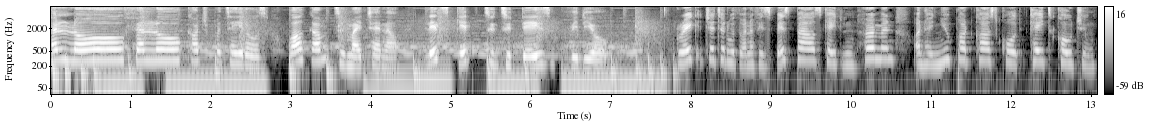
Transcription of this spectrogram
Hello, fellow couch potatoes. Welcome to my channel. Let's get to today's video. Greg chatted with one of his best pals, Caitlin Herman, on her new podcast called Kate Coaching.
